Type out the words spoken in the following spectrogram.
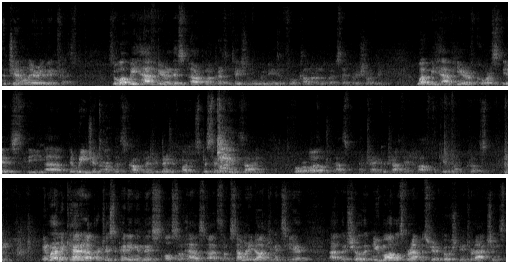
the general area of interest. So what we have here, and this PowerPoint presentation will be made in full color on the website very shortly. What we have here, of course, is the, uh, the region of this complementary measures project specifically designed for oil uh, tanker traffic off the Kitimat coast. Environment Canada participating in this also has uh, some summary documents here uh, that show that new models for atmospheric ocean interactions,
